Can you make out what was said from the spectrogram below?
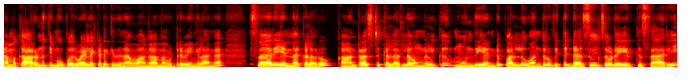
நமக்கு அறநூற்றி முப்பது ரூபாயில் கிடைக்குதுன்னா வாங்காமல் விட்டுருவீங்களாங்க. saree என்ன கலரோ கான்ட்ராஸ்ட் கலரில் உங்களுக்கு முந்தி அண்டு பல்லு வந்துடும் வித் டசில்ஸோட இருக்குது saree.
